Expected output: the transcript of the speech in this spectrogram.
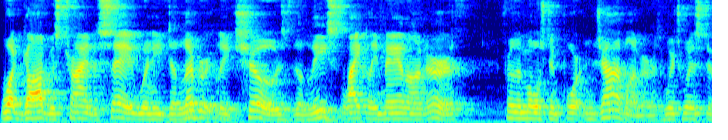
what God was trying to say when he deliberately chose the least likely man on earth for the most important job on earth, which was to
